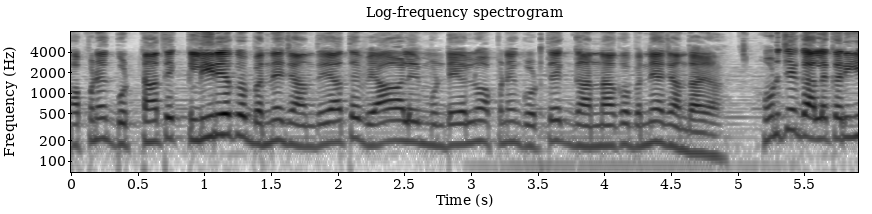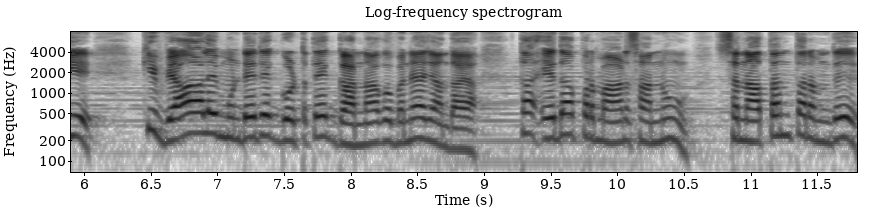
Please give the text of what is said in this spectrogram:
ਆਪਣੇ ਗੁੱਟਾਂ ਤੇ ਕਲੀਰੇ ਕੋਈ ਬੰਨੇ ਜਾਂਦੇ ਆ ਤੇ ਵਿਆਹ ਵਾਲੇ ਮੁੰਡੇ ਵੱਲੋਂ ਆਪਣੇ ਗੁੱਟ ਤੇ ਗਾਨਾ ਕੋ ਬੰਨਿਆ ਜਾਂਦਾ ਆ। ਹੁਣ ਜੇ ਗੱਲ ਕਰੀਏ ਕਿ ਵਿਆਹ ਵਾਲੇ ਮੁੰਡੇ ਦੇ ਗੁੱਟ ਤੇ ਗਾਨਾ ਕੋ ਬੰਨਿਆ ਜਾਂਦਾ ਆ, ਤਾਂ ਇਹਦਾ ਪ੍ਰਮਾਣ ਸਾਨੂੰ ਸਨਾਤਨ ਧਰਮ ਦੇ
